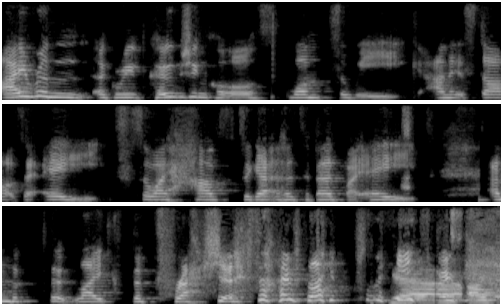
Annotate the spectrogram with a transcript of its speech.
I run a group coaching course once a week and it starts at eight. So I have to get her to bed by eight and the, the, like the pressure. So I'm like, please. Yeah, I,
